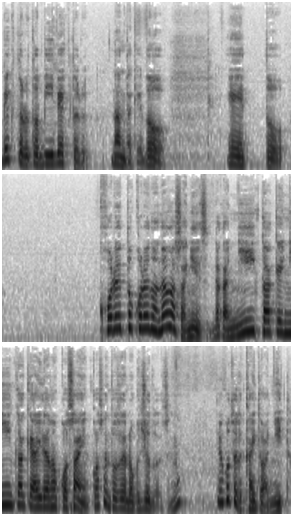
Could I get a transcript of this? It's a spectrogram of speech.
ベクトルと B ベクトルなんだけど、えー、っと、これとこれの長さ2です。だから 2×2× 間のコサイン。コサイン当然60度ですよね。ということで回答は2と。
